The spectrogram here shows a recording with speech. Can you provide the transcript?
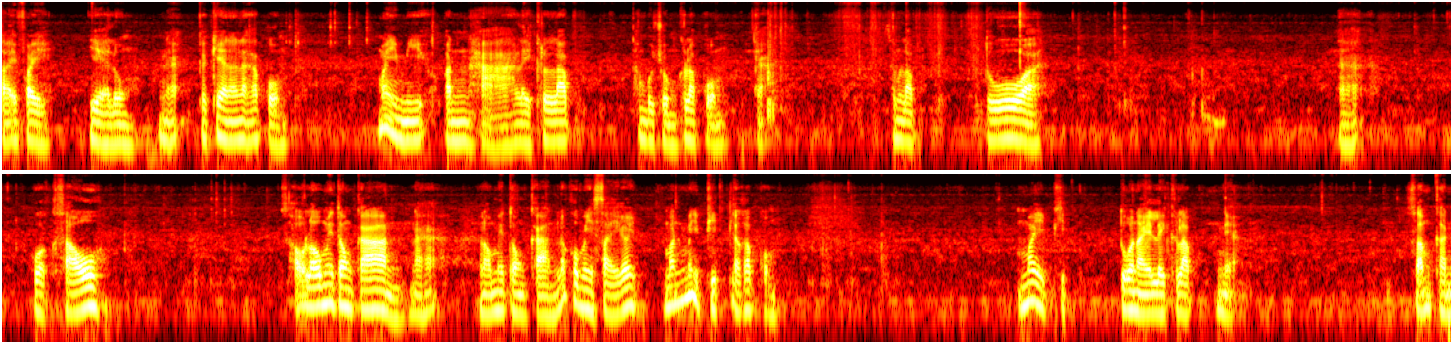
สายไฟแย่ลงนะก็แค่นั้นแหละครับผมไม่มีปัญหาอะไรครับท่านผู้ชมครับผมนะสำหรับตัวนะพวกเสา เสาเราไม่ต้องการนะฮะเราไม่ต้องการแล้วก็ไม่ใส่ก็มันไม่ผิดแล้วครับผม ไม่ผิดตัวไหนเลยครับเนี่ยสำคัญ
